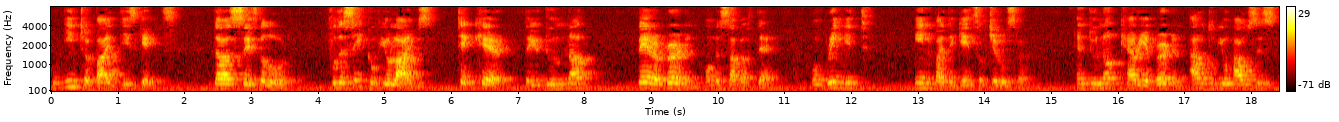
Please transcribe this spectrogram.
who enter by these gates. Thus says the Lord for the sake of your lives, take care that you do not bear a burden on the Sabbath day, or bring it in by the gates of Jerusalem. And do not carry a burden out of your houses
